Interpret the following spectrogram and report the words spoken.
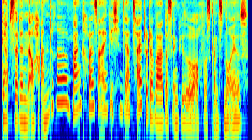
Gab es da denn auch andere Bankhäuser eigentlich in der Zeit oder war das irgendwie so auch was ganz Neues?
